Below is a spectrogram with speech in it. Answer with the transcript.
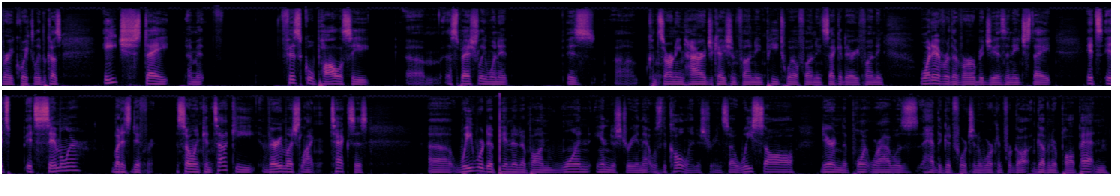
very quickly because each state, I mean, fiscal policy um, especially when it is uh, concerning higher education funding, P twelve funding, secondary funding, whatever the verbiage is in each state. It's it's it's similar, but it's different. So in Kentucky, very much like Texas, uh, we were dependent upon one industry, and that was the coal industry. And so we saw during the point where I was had the good fortune of working for Go- Governor Paul Patton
